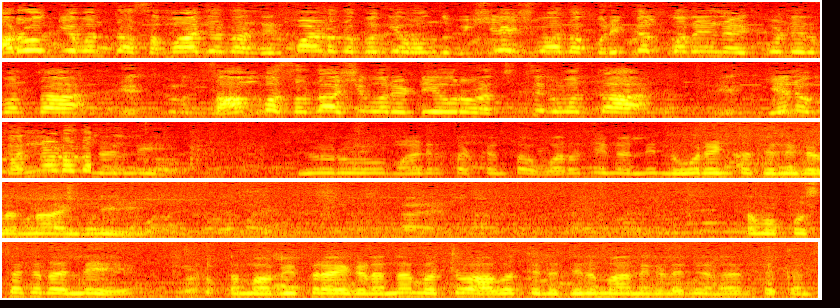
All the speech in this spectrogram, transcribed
ಆರೋಗ್ಯವಂತ ಸಮಾಜದ ನಿರ್ಮಾಣದ ಬಗ್ಗೆ ಒಂದು ವಿಶೇಷವಾದ ಪರಿಕಲ್ಪನೆಯನ್ನು ಇಟ್ಕೊಂಡಿರುವಂತಹ ಸಾಂಬ ಸದಾಶಿವ ರೆಡ್ಡಿ ಅವರು ರಚಿಸಿರುವಂತಹ ಏನು ಕನ್ನಡದ ಇವರು ಮಾಡಿರ್ತಕ್ಕಂಥ ವರದಿನಲ್ಲಿ ನೂರೆಂಟು ದಿನಗಳನ್ನು ಇಲ್ಲಿ ತಮ್ಮ ಪುಸ್ತಕದಲ್ಲಿ ತಮ್ಮ ಅಭಿಪ್ರಾಯಗಳನ್ನು ಮತ್ತು ಆವತ್ತಿನ ದಿನಮಾನಗಳಲ್ಲಿ ನಡೆರ್ತಕ್ಕಂಥ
